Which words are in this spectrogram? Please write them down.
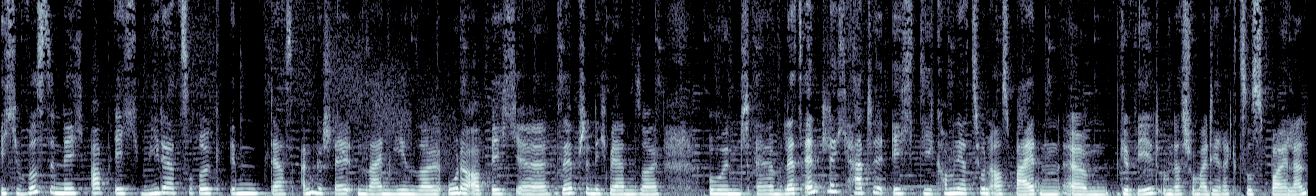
Ich wusste nicht, ob ich wieder zurück in das Angestelltensein gehen soll oder ob ich äh, selbstständig werden soll. Und ähm, letztendlich hatte ich die Kombination aus beiden ähm, gewählt, um das schon mal direkt zu spoilern.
